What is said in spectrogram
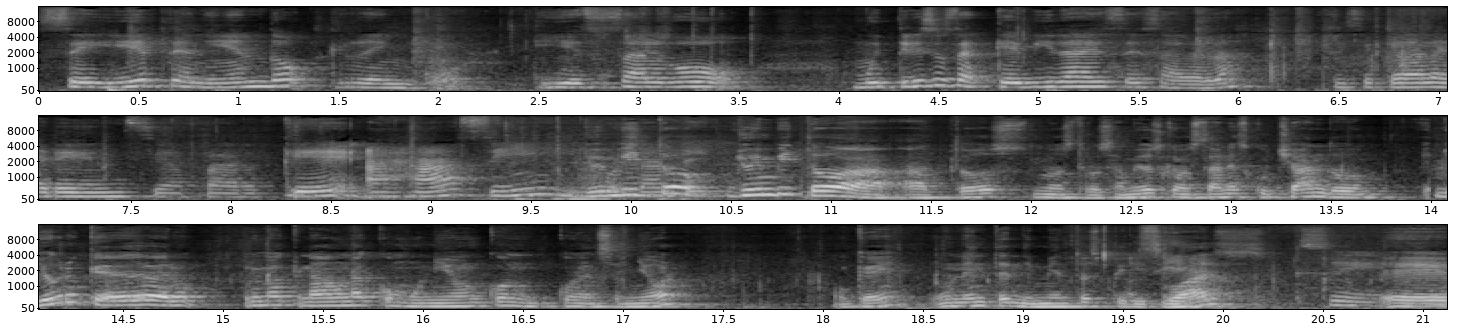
seguir teniendo rencor. Y eso es algo muy triste, o sea, ¿qué vida es esa, verdad? Que se queda la herencia aparte. Que, ajá, sí. Yo invito, yo invito a, a todos nuestros amigos que nos están escuchando. Yo creo que debe haber, primero que nada, una comunión con, con el Señor, ¿ok? Un entendimiento espiritual. Sí, eh,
